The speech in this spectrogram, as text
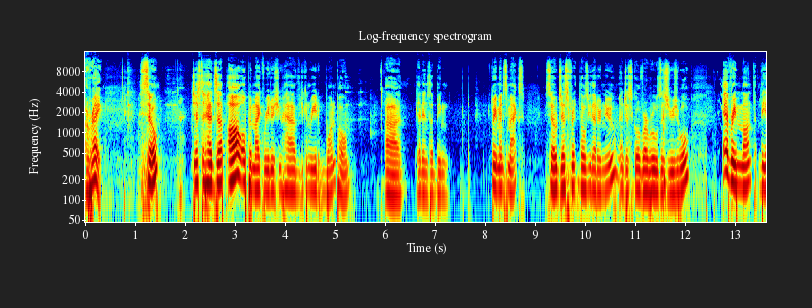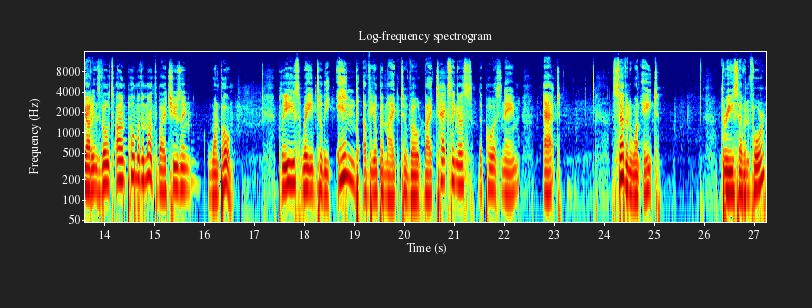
All right. So, just a heads up, all open mic readers you have, you can read one poem. Uh, it ends up being three minutes max. So, just for those of you that are new, and just go over our rules as usual. Every month, the audience votes on Poem of the Month by choosing one poem. Please wait until the end of the open mic to vote by texting us the poet's name at 718 374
